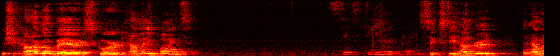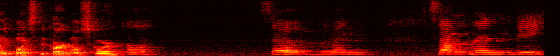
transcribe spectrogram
the Chicago Bears scored how many points? Sixty hundred. 60, 100. And how many points did the Cardinals score? Uh. Seven. Seventy.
